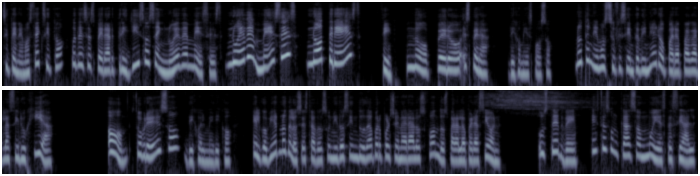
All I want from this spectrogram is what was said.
Si tenemos éxito, puedes esperar trillizos en nueve meses. ¿Nueve meses? ¿No tres? Sí. No, pero espera, dijo mi esposo. No tenemos suficiente dinero para pagar la cirugía. Oh, sobre eso, dijo el médico, el gobierno de los Estados Unidos sin duda proporcionará los fondos para la operación. Usted ve, este es un caso muy especial.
